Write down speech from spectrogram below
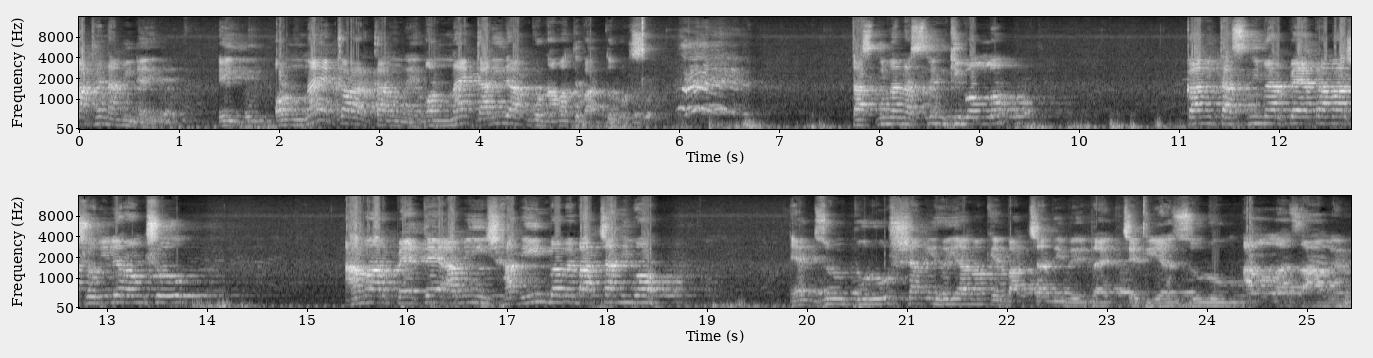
মাঠে নামি নাই। এই অন্যায় করার কারণে অন্যায়কারীরা আমগো নামাতে বাধ্য করছে। তাসনিমা নাসরিন কি বলল? আমি তাসনিমার পেট আমার শরীরের অংশ। আমার পেটে আমি স্বাধীনভাবে বাচ্চা নিব। একজন পুরুষ স্বামী হইয়া আমাকে বাচ্চা দিবে চেটিয়া জুলুম, আল্লাহ জালেম।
